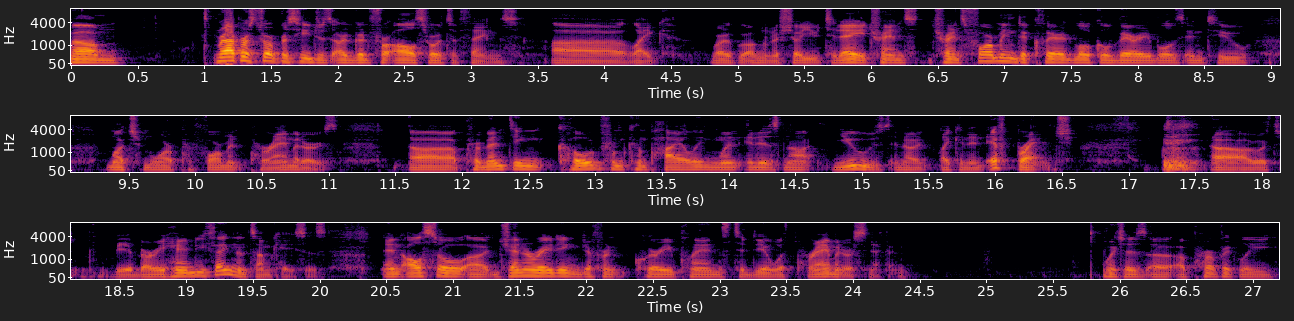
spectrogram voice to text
um, wrapper store procedures are good for all sorts of things, uh, like what I'm going to show you today, trans transforming declared local variables into much more performant parameters. Uh, preventing code from compiling when it is not used in a like in an if branch, uh, which would be a very handy thing in some cases, and also uh, generating different query plans to deal with parameter sniffing, which is a, a perfectly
